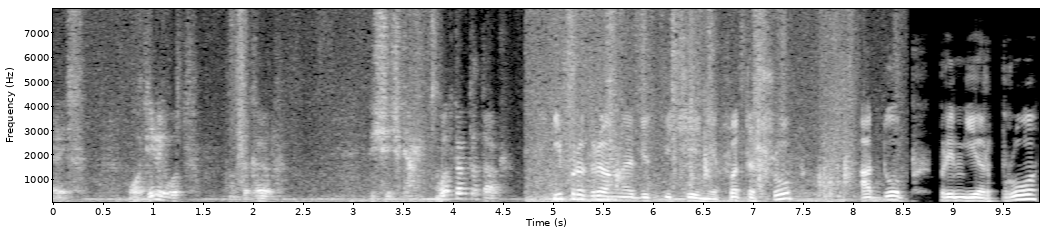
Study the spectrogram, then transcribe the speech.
айс. Вот, или вот, вот такая вот вещичка. Вот как-то так. И программное обеспечение Photoshop, Adobe Premiere Pro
